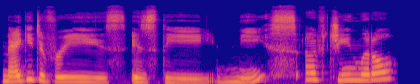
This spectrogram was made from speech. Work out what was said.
Maggie DeVries is the niece of Jean Little.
